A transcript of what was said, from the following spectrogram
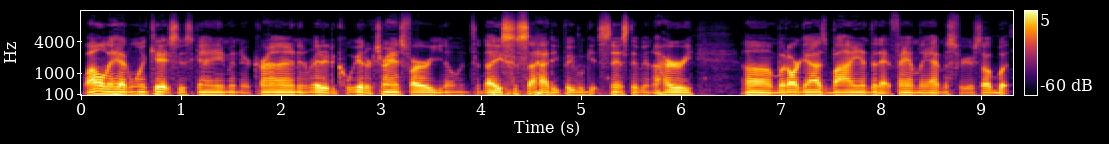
well, I only had one catch this game, and they're crying and ready to quit or transfer. You know, in today's society, people get sensitive in a hurry. Um, but our guys buy into that family atmosphere. So, but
